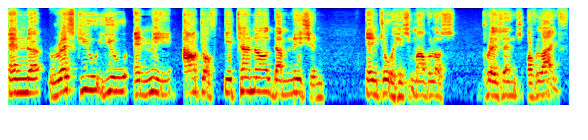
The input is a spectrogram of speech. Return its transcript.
and uh, rescue you and me out of eternal damnation into his marvelous presence of life.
